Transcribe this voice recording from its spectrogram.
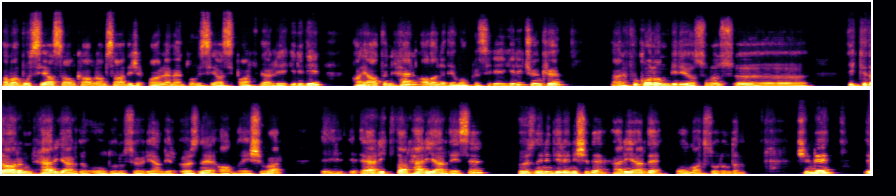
ama bu siyasal kavram sadece parlamento ve siyasi partilerle ilgili değil, hayatın her alanı demokrasiyle ilgili. Çünkü yani Foucault'un biliyorsunuz e, iktidarın her yerde olduğunu söyleyen bir özne anlayışı var. E, eğer iktidar her yerdeyse öznenin direnişi de her yerde olmak zorunda. Şimdi e,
